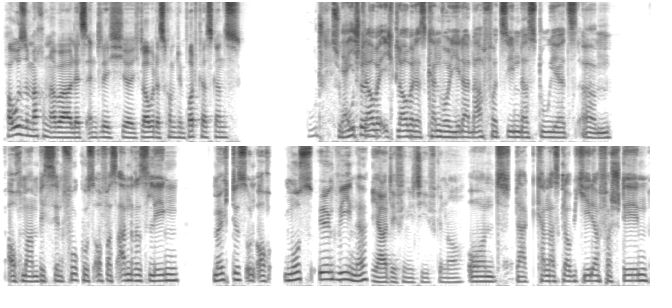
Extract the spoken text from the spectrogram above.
Pause machen, aber letztendlich, äh, ich glaube, das kommt dem Podcast ganz gut zugute. Ja, ich glaube, ich glaube, das kann wohl jeder nachvollziehen, dass du jetzt ähm, auch mal ein bisschen Fokus auf was anderes legen möchtest und auch muss irgendwie, ne? ja, definitiv, genau. Und da kann das, glaube ich, jeder verstehen.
